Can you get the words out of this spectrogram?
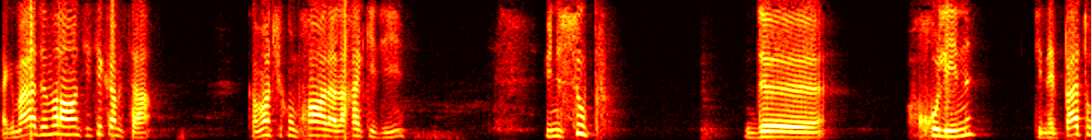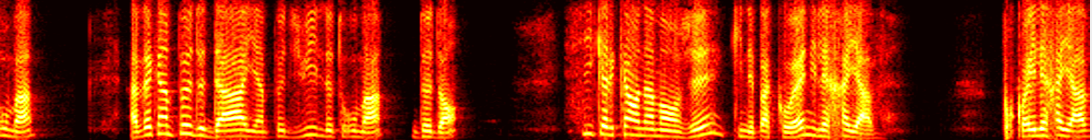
La Gemara demande si c'est comme ça. Comment tu comprends la lacha qui dit une soupe de choulin, qui n'est pas trouma, avec un peu de d'ail, un peu d'huile de trouma dedans. Si quelqu'un en a mangé, qui n'est pas Cohen, il est chayav. Pourquoi il est chayav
